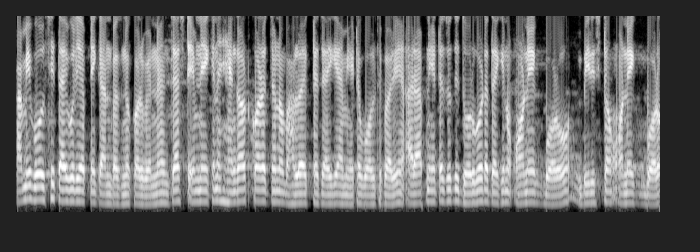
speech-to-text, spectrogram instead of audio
আমি বলছি, তাই বলি আপনি গান বাজনা করবেন না। জাস্ট এমনি এখানে হ্যাং আউট করার জন্য ভালো একটা জায়গা আমি এটা বলতে পারি। আর আপনি এটা যদি দৈর্ঘ্যটা দেখেন, অনেক বড় ব্রিজটা অনেক বড়।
